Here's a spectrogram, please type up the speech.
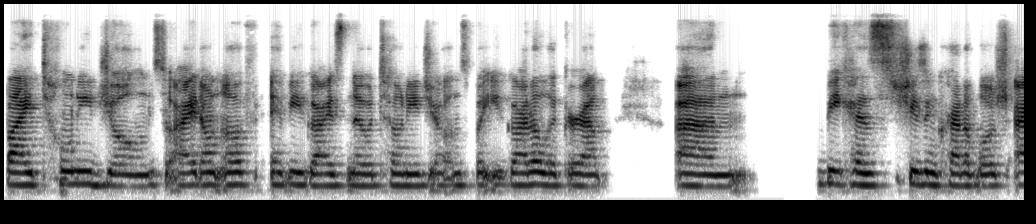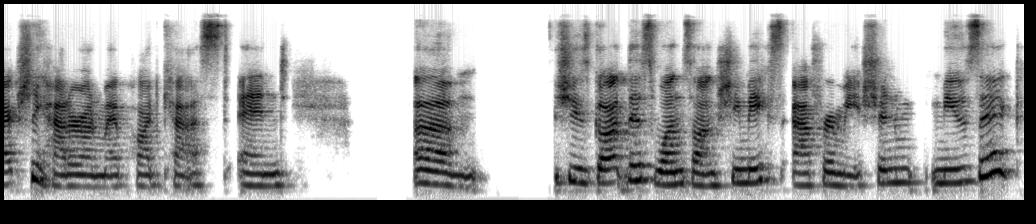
by toni jones. So i don't know if, if you guys know toni jones but you got to look her up um because she's incredible. I actually had her on my podcast and um she's got this one song. She makes affirmation music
